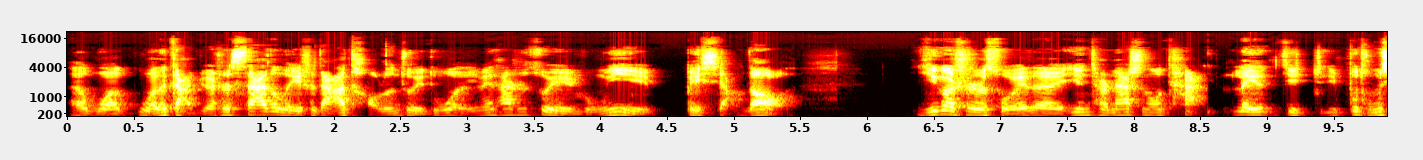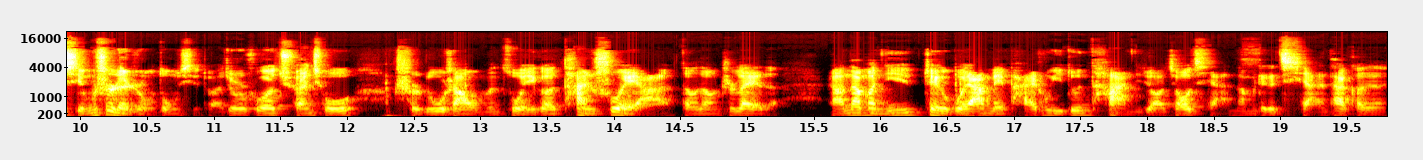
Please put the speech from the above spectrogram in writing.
呃，我我的感觉是，sadly 是大家讨论最多的，因为它是最容易被想到的。一个是所谓的 international tax，类这不同形式的这种东西，对吧？就是说全球尺度上，我们做一个碳税啊等等之类的。然后，那么你这个国家每排出一吨碳，你就要交钱。那么这个钱，它可能。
